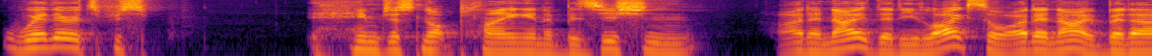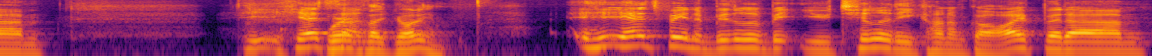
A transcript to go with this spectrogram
whether it's just him just not playing in a position, I don't know that he likes, or I don't know, but um, he, he has Where done, have they got him? he has been a bit, little bit utility kind of guy, but um,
